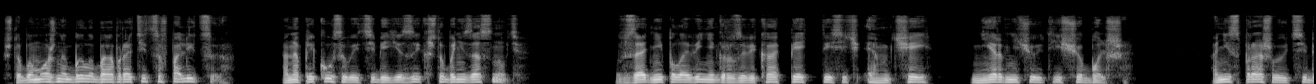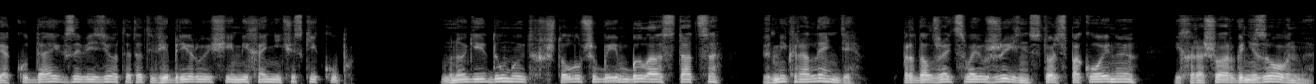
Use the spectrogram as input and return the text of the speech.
чтобы можно было бы обратиться в полицию. Она прикусывает себе язык, чтобы не заснуть. В задней половине грузовика пять тысяч МЧ нервничают еще больше. Они спрашивают себя, куда их завезет этот вибрирующий механический куб. Многие думают, что лучше бы им было остаться в микроленде, продолжать свою жизнь, столь спокойную и хорошо организованную.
